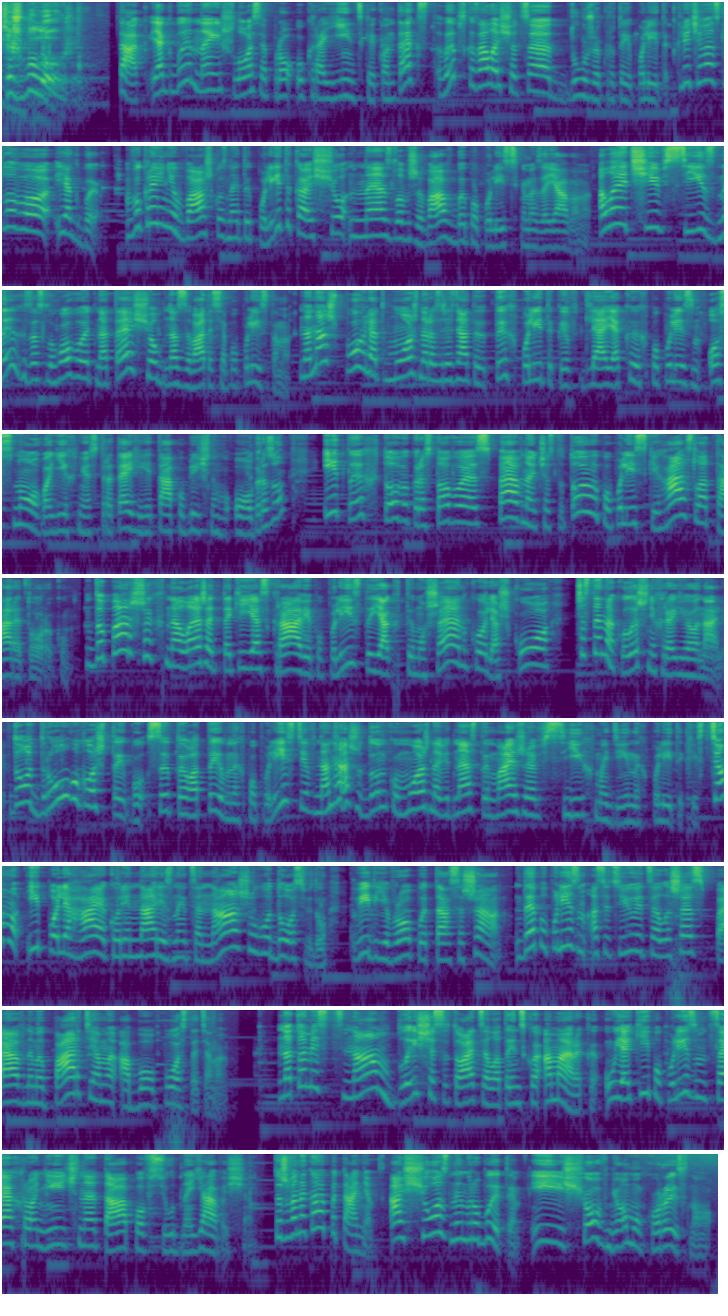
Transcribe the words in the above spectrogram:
Це ж було вже. Так, якби не йшлося про український контекст, ви б сказали, що це дуже крутий політик. Ключове слово якби в Україні важко знайти політика, що не зловживав би популістськими заявами. Але чи всі з них заслуговують на те, щоб називатися популістами? На наш погляд, можна розрізняти тих політиків, для яких популізм основа їхньої стратегії та публічного образу, і тих, хто використовує з певною частотою популістські гасла та риторику. До перших належать такі яскраві популісти, як Тимошенко, Ляшко, частина колишніх регіоналів. До другого ж типу ситуативних популістів, на нашу думку, можна віднести майже всіх медійних політиків. В цьому і полягає корінна різниця нашого досвіду від Європи та США, де популізм асоціюється лише з певними партіями або постатями. Натомість нам ближче ситуація Латинської Америки, у якій популізм це хронічне та повсюдне явище. Тож виникає питання: а що з ним робити, і що в ньому корисного?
